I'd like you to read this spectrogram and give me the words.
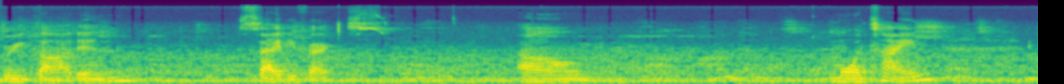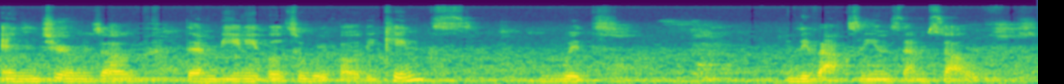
regarding side effects, um, more time in terms of them being able to work out the kinks with the vaccines themselves.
